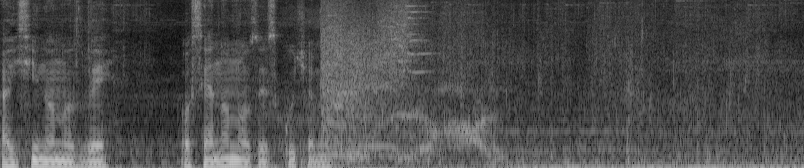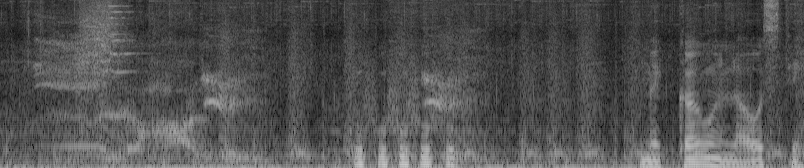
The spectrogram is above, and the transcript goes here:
Ahí sí no nos ve. O sea, no nos escucha. mira. Me cago en la hostia.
